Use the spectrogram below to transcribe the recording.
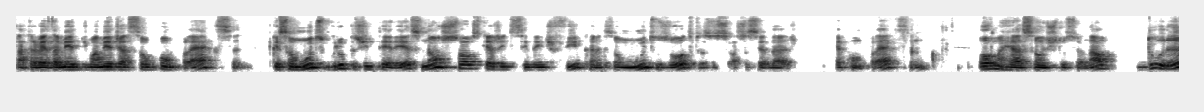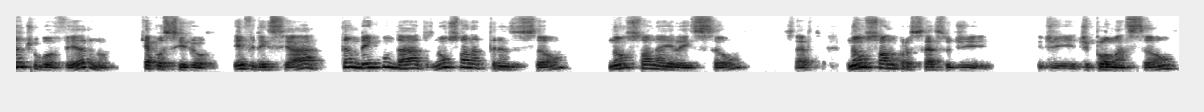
através da, de uma mediação complexa, porque são muitos grupos de interesse, não só os que a gente se identifica, né, são muitos outros, a sociedade é complexa. Né? Houve uma reação institucional durante o governo que é possível evidenciar também com dados, não só na transição, não só na eleição, certo? Não só no processo de, de diplomação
